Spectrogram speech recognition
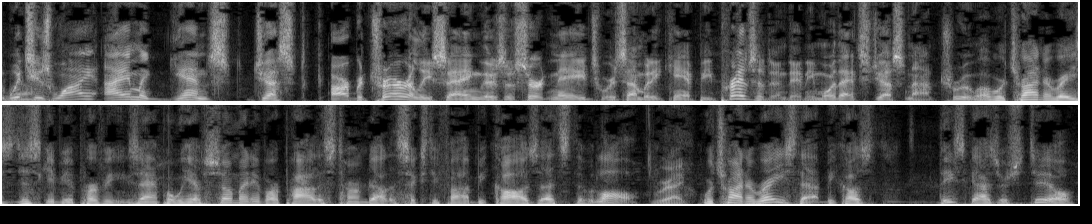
which is why I'm against just arbitrarily saying there's a certain age where somebody can't be president anymore. That's just not true. Well, we're trying to raise, just to give you a perfect example, we have so many of our pilots termed out at 65 because that's the law. Right. We're trying to raise that because these guys are still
